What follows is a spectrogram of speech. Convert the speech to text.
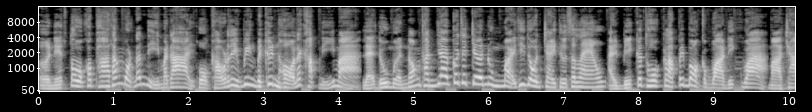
เออร์เนสโตก็พาทั้งหมดนั้นหนีมาได้ พวกเขารีบวิ่งไปขึ้นหอและขับหนีมา และดูเหมือนน้องธัญญาก็จะเจอหนุ่มใหม่ที่โดนใจเธอซะแล้ว ไอ้บิ๊กก็โทรกลับไปบอกกับวาดิกว่ามาชา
